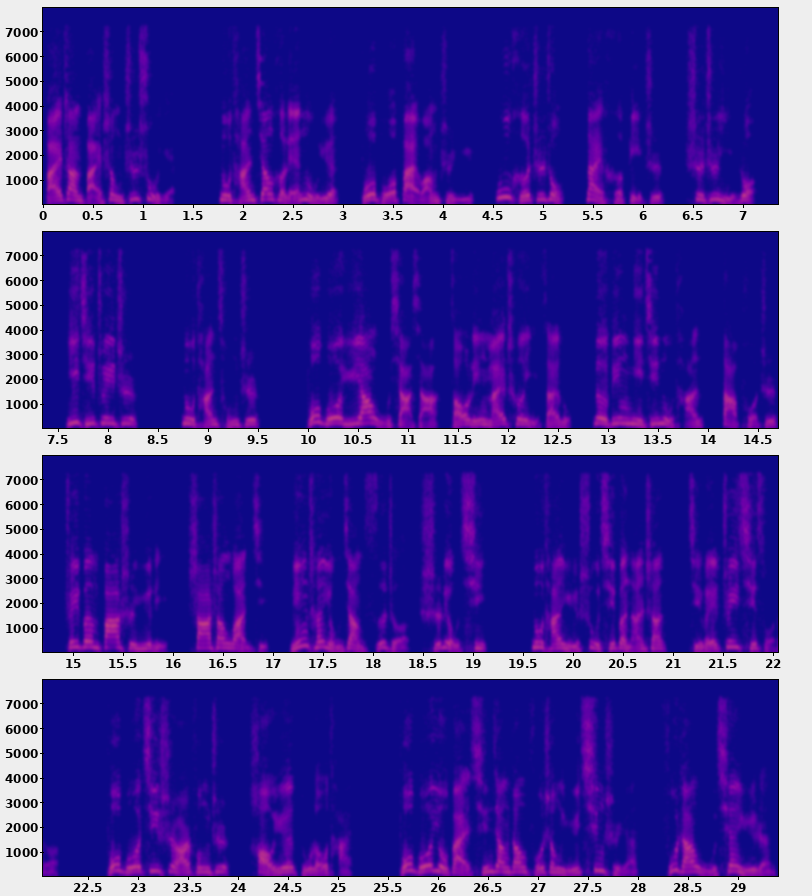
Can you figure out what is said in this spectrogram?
百战百胜之术也。”怒谈江鹤连怒曰：“伯伯败亡之余。”乌合之众，奈何避之？视之以弱，宜及追之。怒谈从之。伯伯于阳武下峡凿陵埋车以灾路，勒兵逆击怒谈，大破之，追奔八十余里，杀伤万计。名臣勇将死者十六七。怒谈与数骑奔南山，即为追其所得。伯伯击师而封之，号曰独楼台。伯伯又拜秦将张佛生于青石原，伏斩五千余人。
